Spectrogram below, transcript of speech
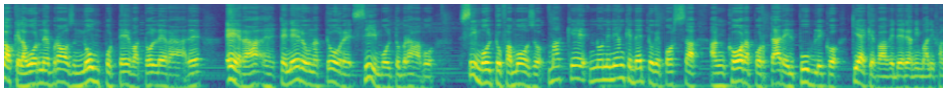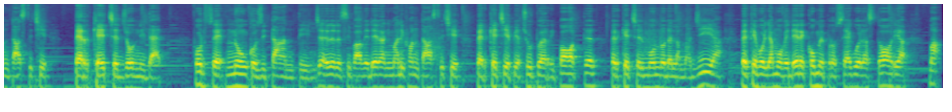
Ciò che la Warner Bros. non poteva tollerare era eh, tenere un attore sì molto bravo, sì molto famoso, ma che non è neanche detto che possa ancora portare il pubblico. Chi è che va a vedere Animali Fantastici? Perché c'è Johnny Depp? Forse non così tanti, in genere si va a vedere animali fantastici perché ci è piaciuto Harry Potter, perché c'è il mondo della magia, perché vogliamo vedere come prosegue la storia, ma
